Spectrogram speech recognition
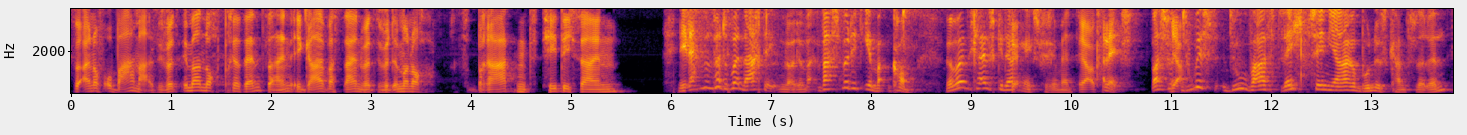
so einen auf Obama? Sie wird immer noch präsent sein, egal was sein wird. Sie wird immer noch beratend tätig sein. Nee, lass uns mal drüber nachdenken, Leute. Wa- Was würdet ihr machen? Komm, wir machen ein kleines Gedankenexperiment. Ja, okay. Alex, was für, Ja. du bist, du warst 16 Jahre Bundeskanzlerin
